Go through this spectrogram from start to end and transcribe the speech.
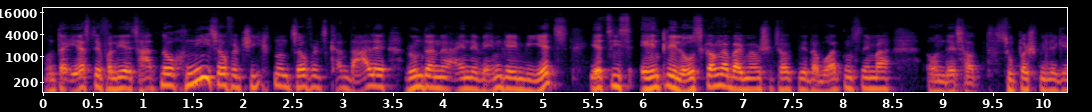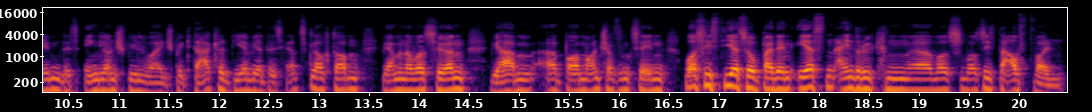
Und der erste Verlierer, es hat noch nie so viele Geschichten und so viele Skandale rund an eine WM gegeben wie jetzt. Jetzt ist endlich losgegangen, weil wir haben schon gesagt, wir erwarten es nicht mehr. Und es hat super Spiele gegeben. Das England-Spiel war ein Spektakel. Dir wird das Herz gelacht haben. Wir haben noch was hören. Wir haben ein paar Mannschaften gesehen. Was ist dir so bei den ersten Eindrücken, äh, was, was ist da aufgefallen?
